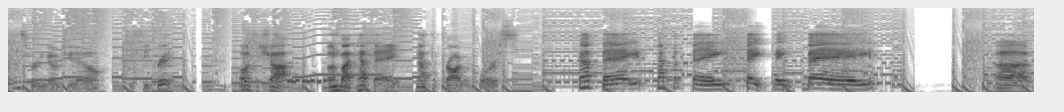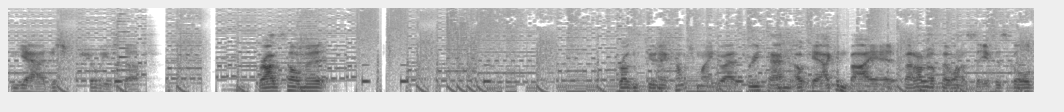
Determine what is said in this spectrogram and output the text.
does this room go to, though? The secret? Oh, it's a shop. Owned by Pepe. Not the frog, of course. Pepe! Pepe! Pepe! Pepe! Uh, yeah, just show me stuff. Bronze helmet. Frozen tunic. How much money do I have? 310? Okay, I can buy it, but I don't know if I want to save this gold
